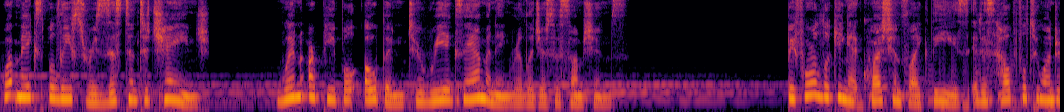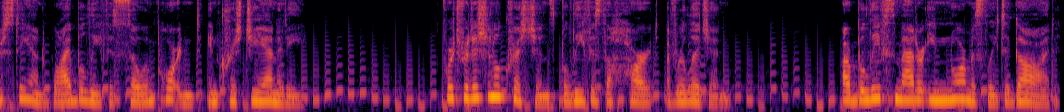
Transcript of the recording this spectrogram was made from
What makes beliefs resistant to change? When are people open to re examining religious assumptions? Before looking at questions like these, it is helpful to understand why belief is so important in Christianity. For traditional Christians, belief is the heart of religion. Our beliefs matter enormously to God.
